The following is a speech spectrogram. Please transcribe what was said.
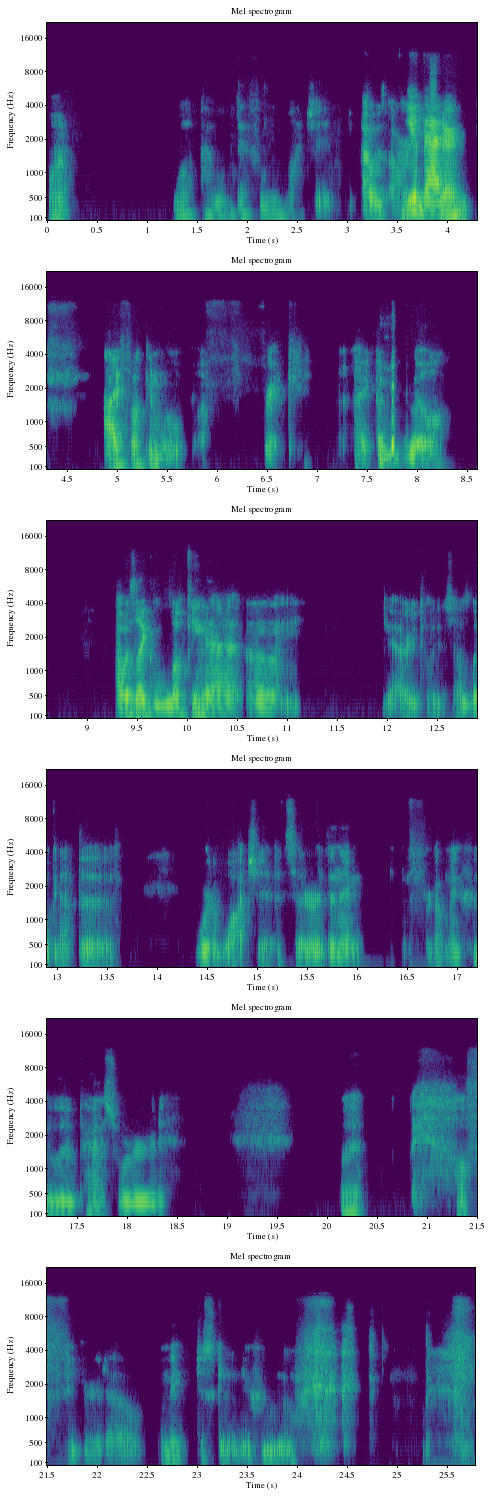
Wow. Well, I will definitely watch it. I was already. You better. I fucking will. Frick. I I will. I was like looking at um. Yeah, I already told you this. I was looking at the where to watch it, etc. Then I forgot my Hulu password. But I'll figure it out. I might just get a new Hulu.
